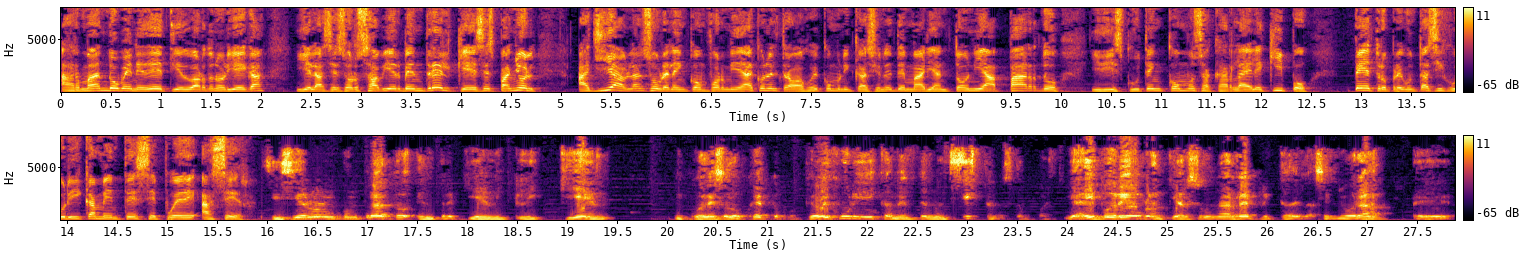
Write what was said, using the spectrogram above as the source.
Armando Benedetti, Eduardo Noriega y el asesor Xavier Vendrell, que es español. Allí hablan sobre la inconformidad con el trabajo de comunicaciones de María Antonia Pardo y discuten cómo sacarla del equipo. Petro pregunta si jurídicamente se puede hacer. Se hicieron un contrato entre quién y quién y cuál es el objeto, porque hoy jurídicamente no existen las campañas. Y ahí podría plantearse una réplica de la señora eh,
